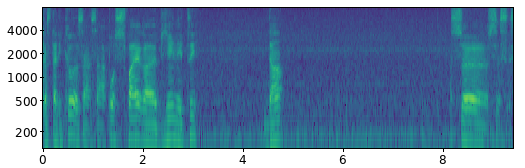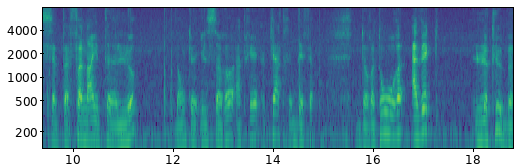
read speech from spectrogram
Costa Rica, ça n'a pas super euh, bien été dans cette fenêtre-là. Donc, euh, il sera après quatre défaites de retour avec le club.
